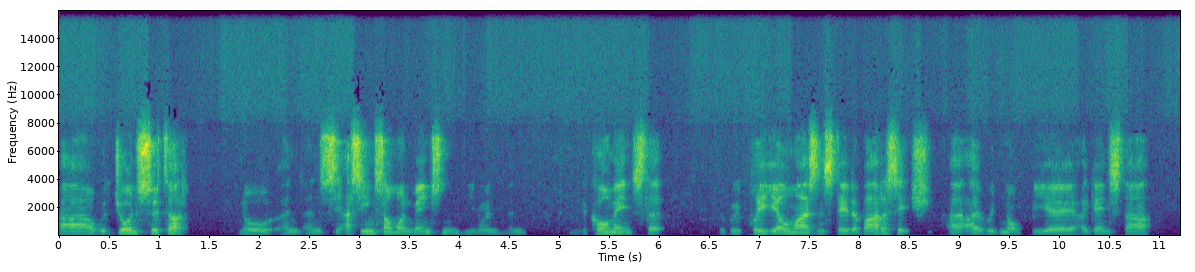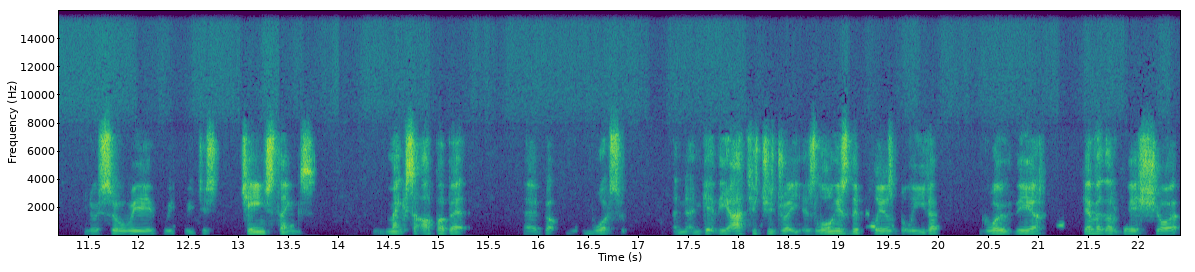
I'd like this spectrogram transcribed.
Uh, with John Souttar, you know, and and see, I seen someone mention, you know, in, in the comments that if we play Yilmaz instead of Barisic, I, I would not be uh, against that. You know, so we, we, we just change things mix it up a bit, uh, but what's and, and get the attitude right. As long as the players believe it, go out there, give it their best shot.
